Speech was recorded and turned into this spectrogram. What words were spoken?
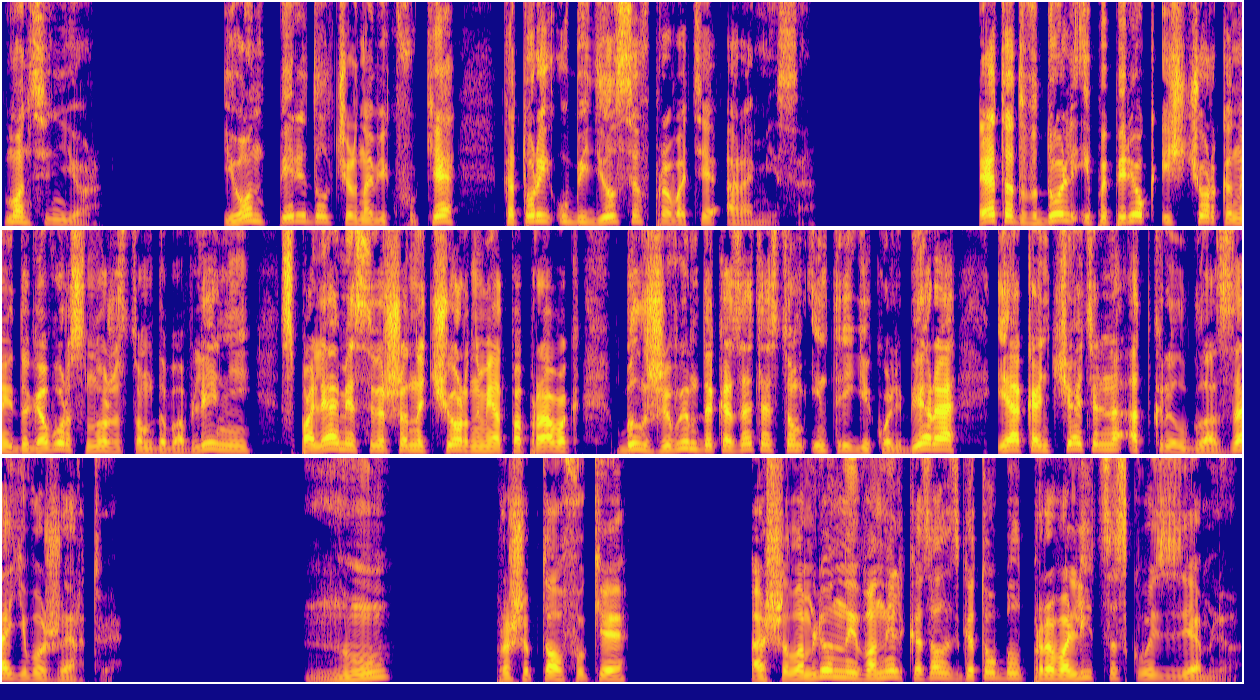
монсеньор». И он передал черновик Фуке, который убедился в правоте Арамиса. Этот вдоль и поперек исчерканный договор с множеством добавлений, с полями, совершенно черными от поправок, был живым доказательством интриги Кольбера и окончательно открыл глаза его жертве. «Ну?» — прошептал Фуке. Ошеломленный Ванель, казалось, готов был провалиться сквозь землю.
